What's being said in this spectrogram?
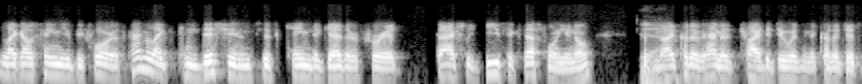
like I was saying to you before, it's kind of like conditions just came together for it to actually be successful. You know, because Yeah. I could have kind of tried to do it and it could have just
